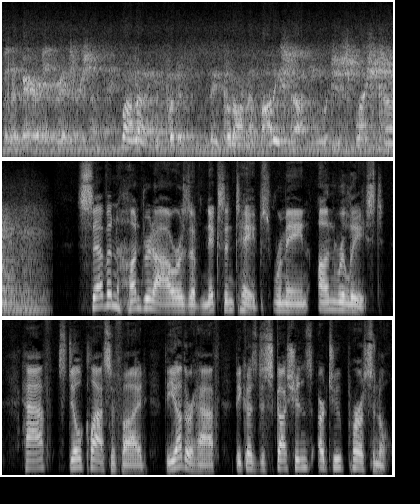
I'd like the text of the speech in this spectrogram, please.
With a bare midriff or something. Well, no, you put it, they put on a body stocking, which is flesh tone. 700 hours of Nixon tapes remain unreleased. Half still classified, the other half because discussions are too personal.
